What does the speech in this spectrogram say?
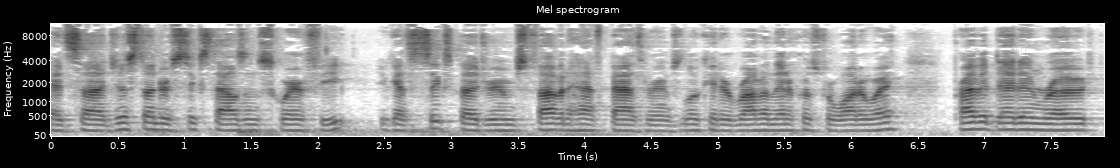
It's uh, just under 6,000 square feet. You've got six bedrooms, five and a half bathrooms, located right on the Intercoastal Waterway. Private dead-end road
